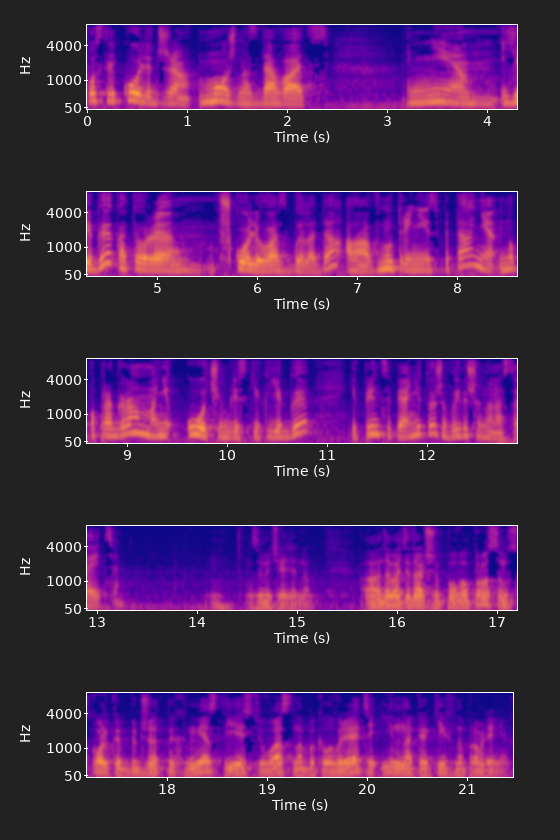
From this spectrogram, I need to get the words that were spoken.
после колледжа можно сдавать не ЕГЭ, которое в школе у вас было, да, а внутренние испытания, но по программам они очень близки к ЕГЭ, и, в принципе, они тоже вывешены на сайте. Замечательно. А, давайте дальше по вопросам. Сколько бюджетных мест есть у вас на бакалавриате и на каких направлениях?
